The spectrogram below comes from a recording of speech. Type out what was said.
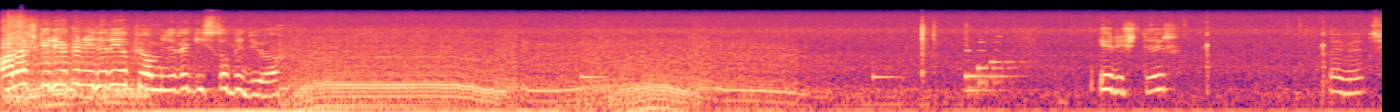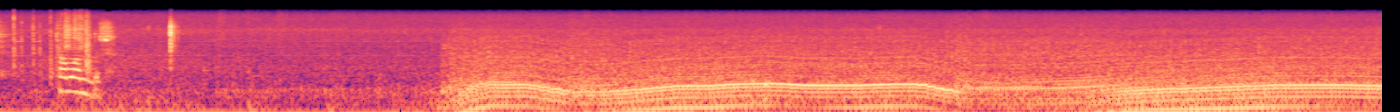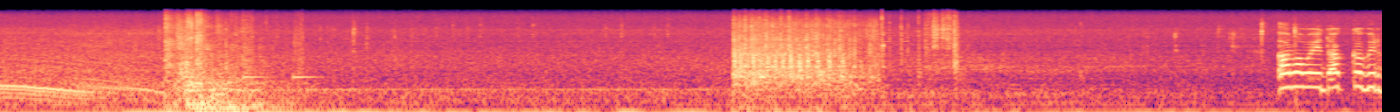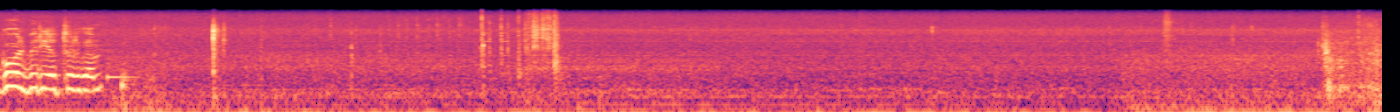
Araç geliyorken ileri yapıyorum bilerek stop ediyor. Geliştir. Evet. Tamamdır. Arabayı dakika bir gol bir yatırdım.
